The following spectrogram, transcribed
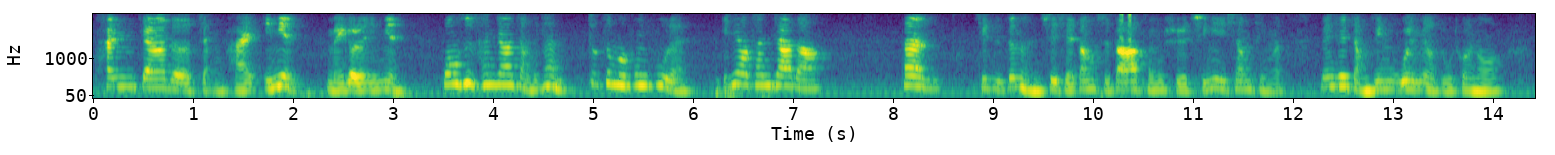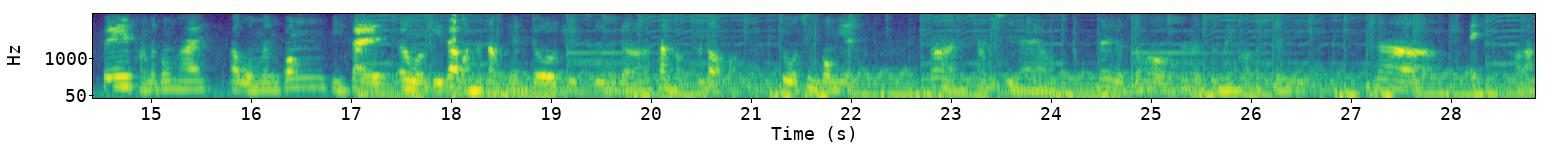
参加的奖牌一面，每个人一面，光是参加奖，你看就这么丰富嘞，一定要参加的啊！但其实真的很谢谢当时大家同学情谊相挺了，那些奖金我也没有独吞哦。非常的公开啊！我们光比赛，呃，我们比赛完的当天就去吃那个碳烤吃到饱，做庆功宴。啊，想起来哦，那个时候真的是美好的回忆。那，哎，好了，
